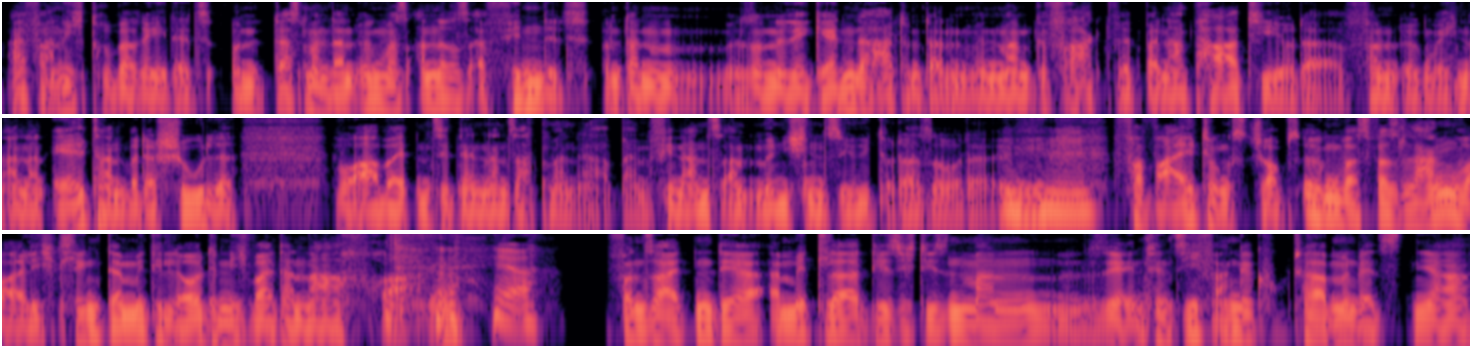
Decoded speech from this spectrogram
einfach nicht drüber redet und dass man dann irgendwas anderes erfindet und dann so eine Legende hat und dann, wenn man gefragt wird bei einer Party oder von irgendwelchen anderen Eltern bei der Schule, wo arbeiten sie denn, dann sagt man ja beim Finanzamt München Süd oder so oder irgendwie mhm. Verwaltungsjobs, irgendwas, was langweilig klingt, damit die Leute nicht weiter nachfragen. ja. Von Seiten der Ermittler, die sich diesen Mann sehr intensiv angeguckt haben im letzten Jahr,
